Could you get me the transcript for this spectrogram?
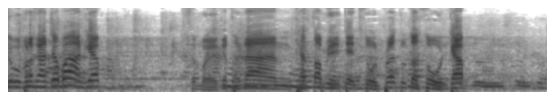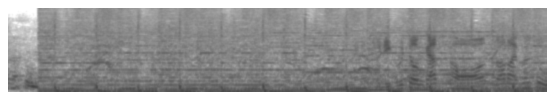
สมุทรปราการเจ้าบ้านครับ เสมอกับทางด้านแคสตัมยูไนเต็ดศูนย์ประตูต่อศูนย์ครับสวัสดีคุณผู้ชมครับขอต้อนรับเข้าสู่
